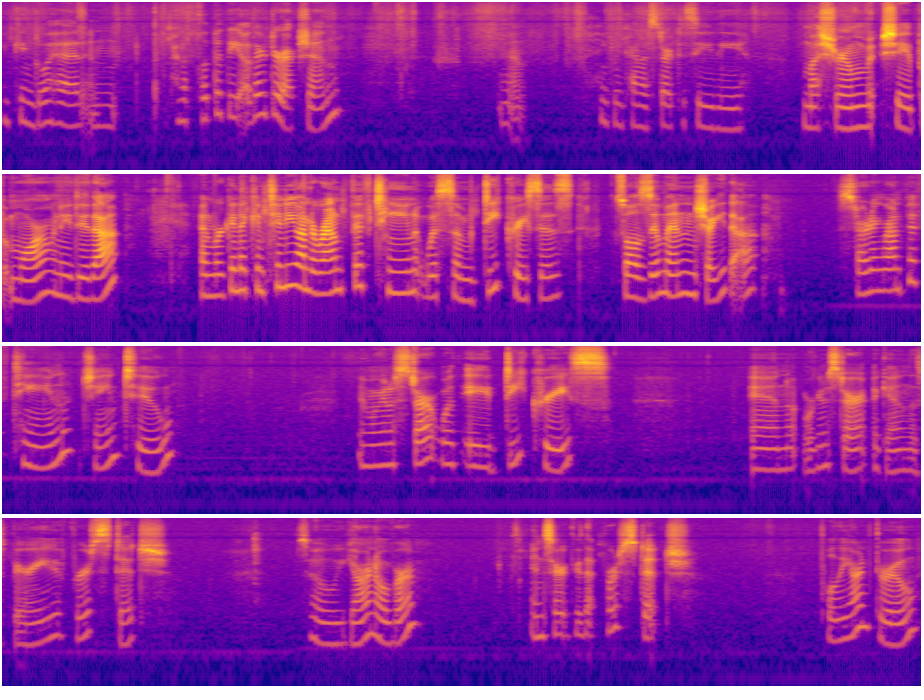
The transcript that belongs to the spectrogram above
you can go ahead and kind of flip it the other direction. And you can kind of start to see the mushroom shape more when you do that. And we're going to continue on to round 15 with some decreases. So I'll zoom in and show you that. Starting round 15, chain 2, and we're going to start with a decrease and we're going to start again in this very first stitch. So yarn over, insert through that first stitch, pull the yarn through,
